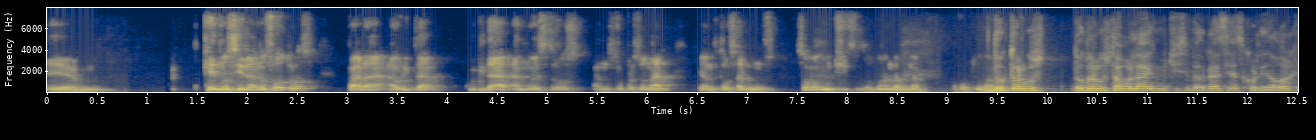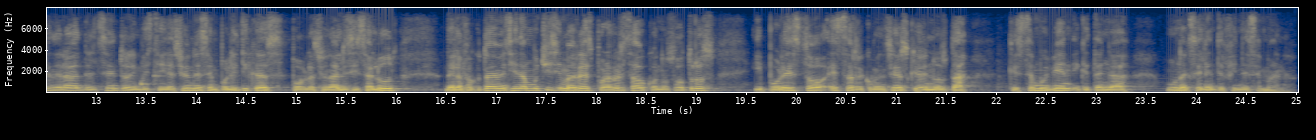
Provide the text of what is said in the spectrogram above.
em, que nos sirve a nosotros para ahorita cuidar a, nuestros, a nuestro personal y a nuestros alumnos. Somos muchísimos, ¿no? En la UNAM, afortunadamente. Doctor, doctor Gustavo Lais, muchísimas gracias, coordinador general del Centro de Investigaciones en Políticas Poblacionales y Salud de la Facultad de Medicina. Muchísimas gracias por haber estado con nosotros y por esto, estas recomendaciones que hoy nos da. Que esté muy bien y que tenga un excelente fin de semana.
